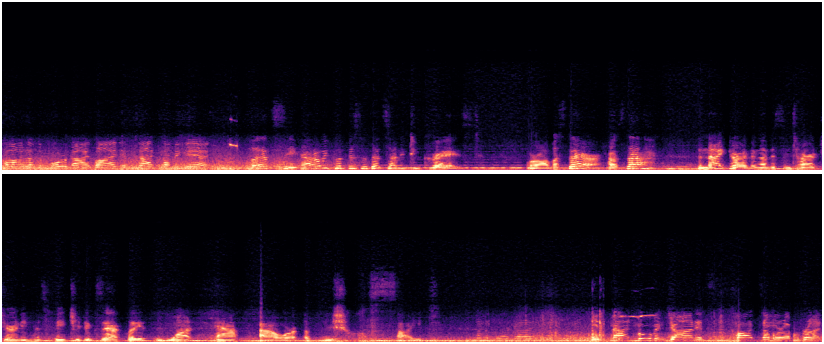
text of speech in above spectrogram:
It's caught on the four-guide line. It's not coming in. Let's see, how do we put this without sounding too crazed? We're almost there. How's that? The night driving on this entire journey has featured exactly one half hour of visual sight. It's not moving, John. It's caught somewhere up front.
